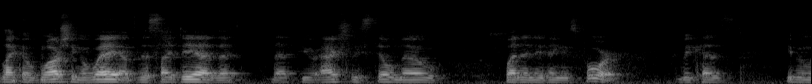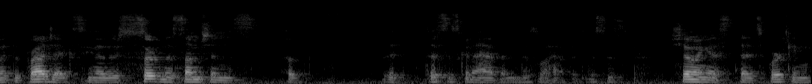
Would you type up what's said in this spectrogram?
like a washing away of this idea that that you actually still know what anything is for, because even with the projects, you know, there's certain assumptions this is going to happen, this will happen, this is showing us that it's working.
